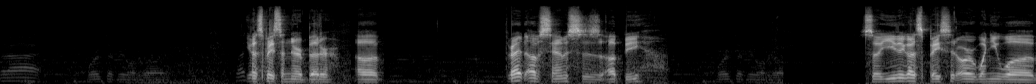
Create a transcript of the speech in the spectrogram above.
But uh, Where's everyone going? let's You gotta space the nerve better. Uh, threat of Samus is up B, Where's everyone going? so you either gotta space it or when you uh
